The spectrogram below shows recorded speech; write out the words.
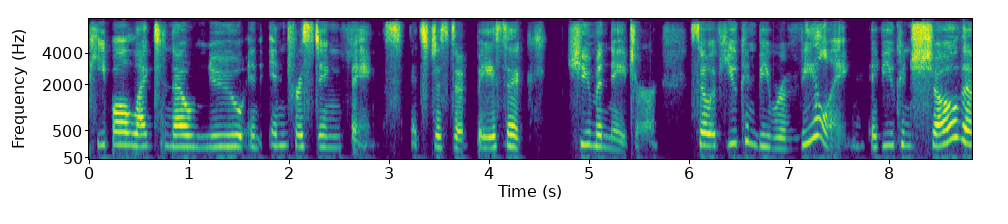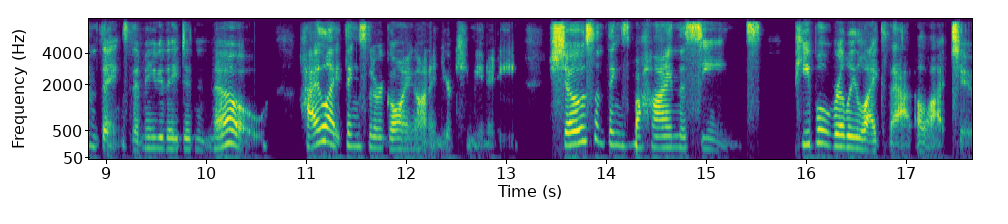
People like to know new and interesting things. It's just a basic human nature. So if you can be revealing, if you can show them things that maybe they didn't know, highlight things that are going on in your community, show some things behind the scenes. People really like that a lot too.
